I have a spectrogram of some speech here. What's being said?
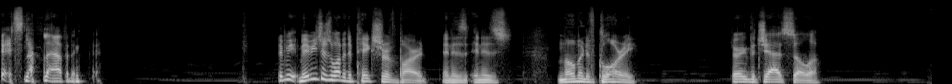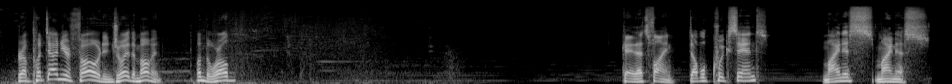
it's not happening. Maybe maybe he just wanted a picture of Bard in his in his moment of glory during the jazz solo. Bro, put down your phone. Enjoy the moment. What in the world? Okay, that's fine. Double quicksand. Minus, minus.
